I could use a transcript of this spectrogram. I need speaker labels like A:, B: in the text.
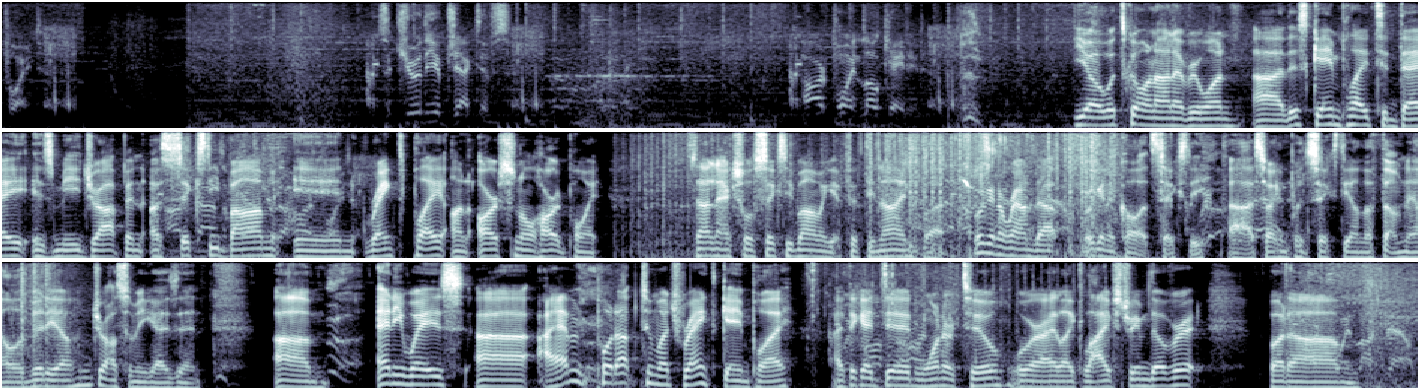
A: hardpoint. Secure the objectives. Hardpoint located.
B: Yo, what's going on everyone? Uh, this gameplay today is me dropping a 60 bomb in ranked play on Arsenal Hardpoint. It's not an actual 60 bomb, I get 59, but we're gonna round up. We're gonna call it 60, uh, so I can put 60 on the thumbnail of the video and draw some of you guys in. Um, anyways, uh, I haven't put up too much ranked gameplay. I think I did one or two where I like live streamed over it. But um,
